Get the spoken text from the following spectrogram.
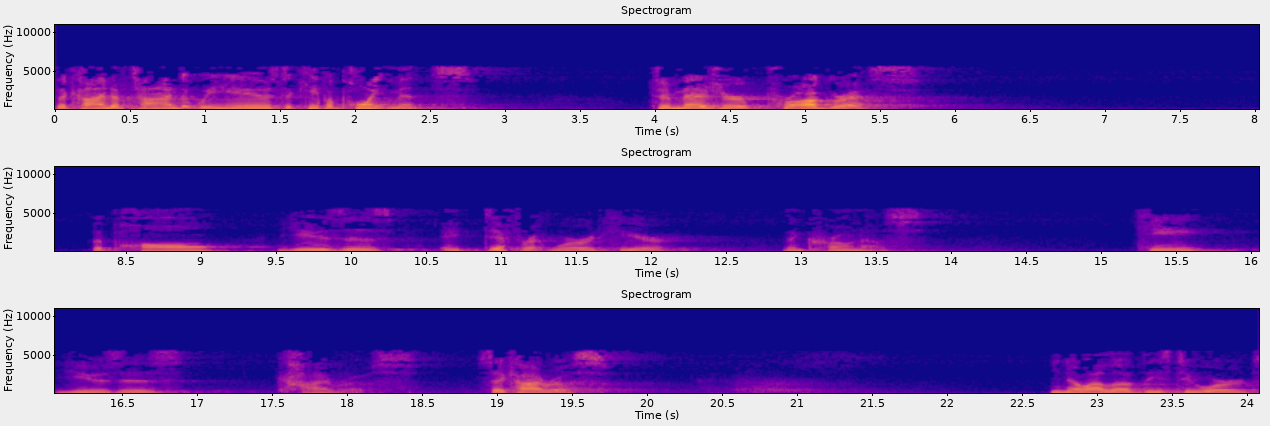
The kind of time that we use to keep appointments. To measure progress. But Paul uses a different word here than chronos. He uses kairos. Say kairos. You know, I love these two words.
